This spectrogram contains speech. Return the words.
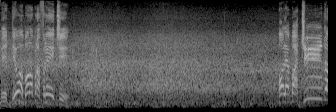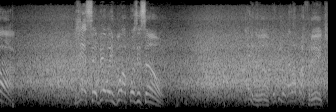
Meteu a bola para frente. Olha a batida. Recebeu em boa posição. Aí não, tem que jogar lá para frente.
